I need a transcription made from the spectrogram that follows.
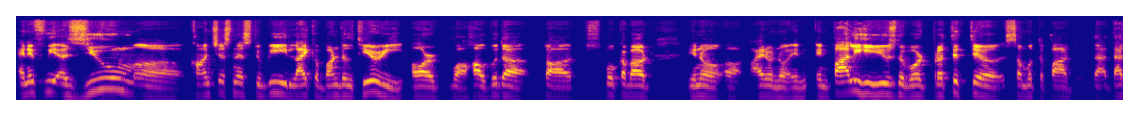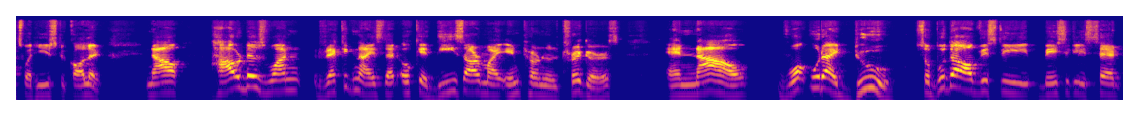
and if we assume uh, consciousness to be like a bundle theory, or well, how Buddha taught, spoke about you know, uh, I don't know. In, in Pali, he used the word pratitya samutapad. That, that's what he used to call it. Now, how does one recognize that okay these are my internal triggers and now what would i do? So buddha obviously basically said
